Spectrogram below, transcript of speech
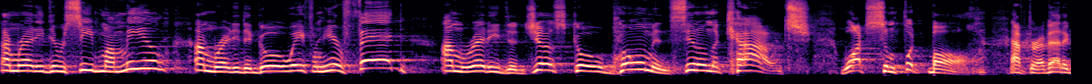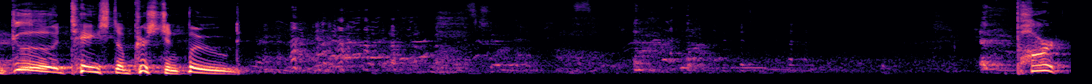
I'm ready to receive my meal. I'm ready to go away from here fed. I'm ready to just go home and sit on the couch, watch some football after I've had a good taste of Christian food. Part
